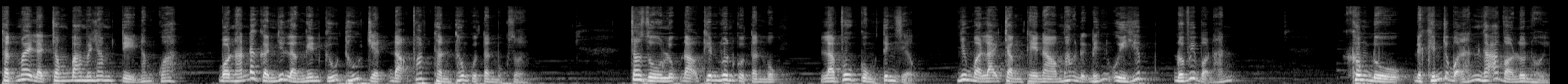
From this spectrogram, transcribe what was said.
Thật may là trong 35 tỷ năm qua, Bọn hắn đã gần như là nghiên cứu thấu triệt đạo pháp thần thông của Tần Mục rồi. Cho dù lục đạo thiên luân của Tần Mục Là vô cùng tinh diệu, Nhưng mà lại chẳng thể nào mang được đến uy hiếp Đối với bọn hắn. Không đủ để khiến cho bọn hắn ngã vào luân hồi,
